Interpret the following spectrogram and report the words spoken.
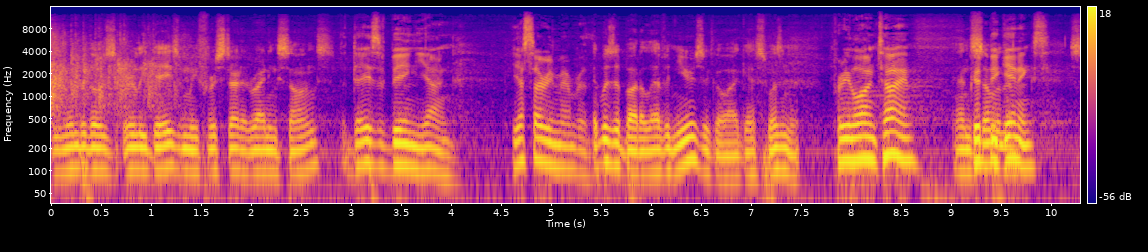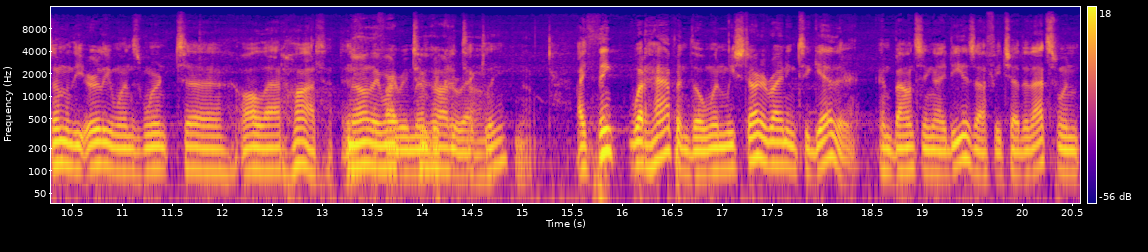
do you remember those early days when we first started writing songs? The days of being young. Yes, I remember. It was about 11 years ago, I guess, wasn't it? Pretty long time. And Good some beginnings. Of the, some of the early ones weren't uh, all that hot. No, they if weren't I too remember hot correctly. No. I think what happened though, when we started writing together and bouncing ideas off each other, that's when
